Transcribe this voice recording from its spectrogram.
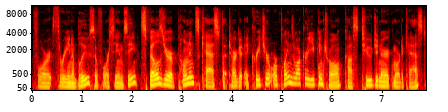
for three and a blue, so four CMC. Spells your opponent's cast that target a creature or planeswalker you control cost two generic more to cast.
